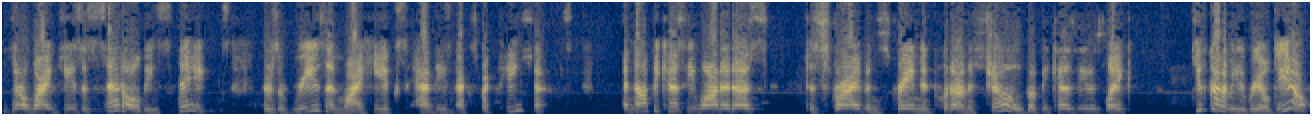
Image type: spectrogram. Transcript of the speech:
you know why Jesus said all these things. There's a reason why he ex- had these expectations, and not because he wanted us to strive and strain and put on a show, but because he was like, "You've got to be the real deal.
